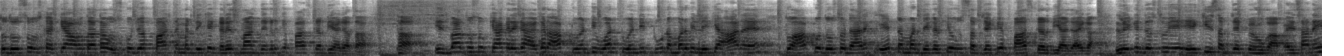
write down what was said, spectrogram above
तो दोस्तों उसका क्या होता था? उसको जो है पाँच नंबर देके ग्रेस मार्क्स देकर के पास कर दिया जाता था। इस बार दोस्तों क्या करेगा? अगर आप 21 22 नंबर भी लेके आ रहे हैं तो आपको दोस्तों डायरेक्ट एट नंबर देकर के उस सब्जेक्ट पे पास कर दिया जाएगा। लेकिन दोस्तों ये एक ही सब्जेक्ट पे होगा। आप ऐसा नहीं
